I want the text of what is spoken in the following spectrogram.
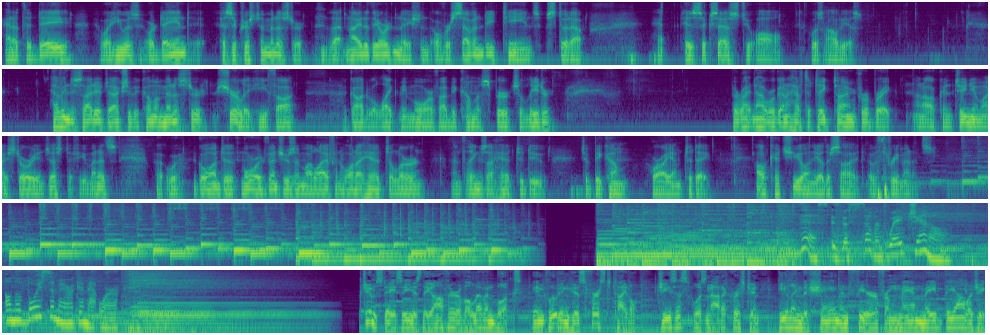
And at the day when he was ordained as a Christian minister, that night of the ordination, over 70 teens stood up. His success to all was obvious. Having decided to actually become a minister, surely, he thought, God will like me more if I become a spiritual leader. But right now, we're going to have to take time for a break, and I'll continue my story in just a few minutes. But we'll go on to more adventures in my life and what I had to learn and things I had to do to become where I am today. I'll catch you on the other side of three minutes. This is the Seventh Wave Channel on the Voice America Network. Jim Stacey is the author of 11 books, including his first title, Jesus Was Not a Christian Healing the Shame and Fear from Man Made Theology.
